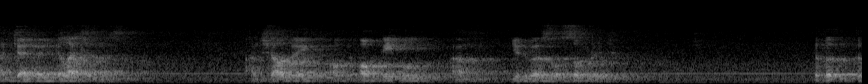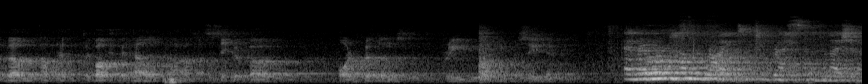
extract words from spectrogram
and genuine elections and shall be of, of equal um, and universal suffrage. The, the vote, the vote will be held as a secret vote or equivalent free voting procedure. Everyone has the right to rest and leisure,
